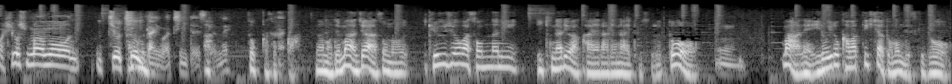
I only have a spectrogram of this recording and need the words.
まあ、広島も一応賃貸は賃貸ですけどね。そっかそっか。なので、まあ、じゃあ、その、球場はそんなにいきなりは変えられないとすると、うん。まあね、いろいろ変わってきちゃうと思うんですけど、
